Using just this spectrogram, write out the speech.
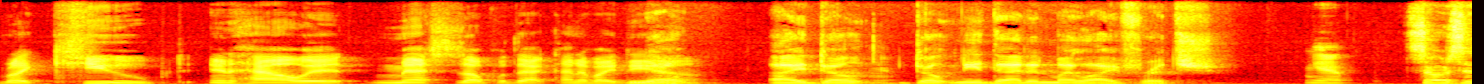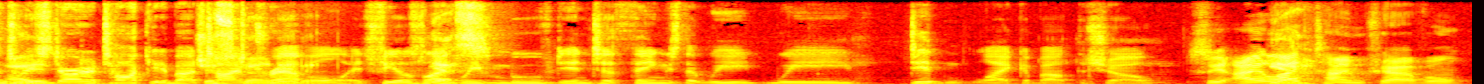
like cubed in how it messes up with that kind of idea. No, I don't don't need that in my life, Rich. Yeah. So since I we started talking about time travel, it. feels like Yes. we've moved into things that we we didn't like about the show. See, I like Yeah. time travel.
